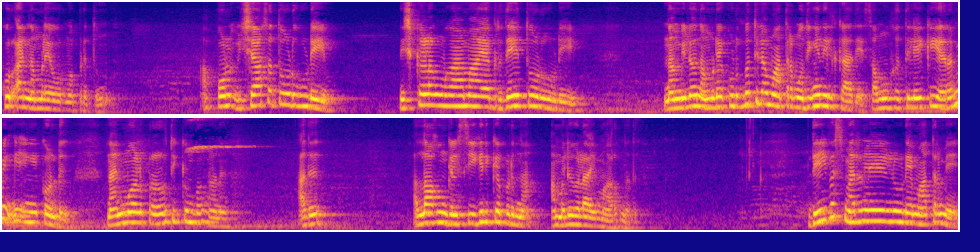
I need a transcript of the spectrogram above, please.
ഖുർആൻ നമ്മളെ ഓർമ്മപ്പെടുത്തുന്നു. അപ്പോൾ വിശ്വാസത്തോടുകൂടെയും നിഷ്കളങ്കമായ ഹൃദയത്തോടുകൂടെയും നമ്മിലോ നമ്മുടെ കുടുംബത്തിലോ മാത്രം ഒതുങ്ങി നിൽക്കാതെ സമൂഹത്തിലേക്ക് ഇറങ്ങിക്കൊണ്ട് നന്മകൾ പ്രവർത്തിക്കുമ്പോഴാണ് അത് അള്ളാഹുങ്കൽ സ്വീകരിക്കപ്പെടുന്ന അമലുകളായി മാറുന്നത്. ദൈവസ്മരണയിലൂടെ മാത്രമേ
